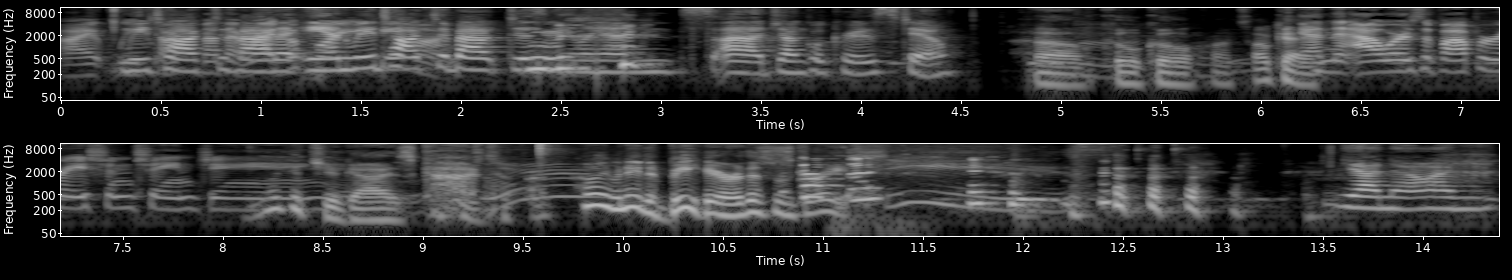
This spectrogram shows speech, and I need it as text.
I we, We, talked, that about, right it, and we talked on. about Disneyland's uh, Jungle Cruise too. Oh, cool, cool. That's okay. and the hours of operation changing. Look at you guys. God, I don't even need to be here. This is great. Jeez. Yeah, no, I'm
